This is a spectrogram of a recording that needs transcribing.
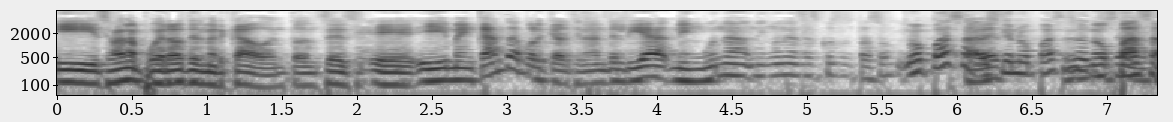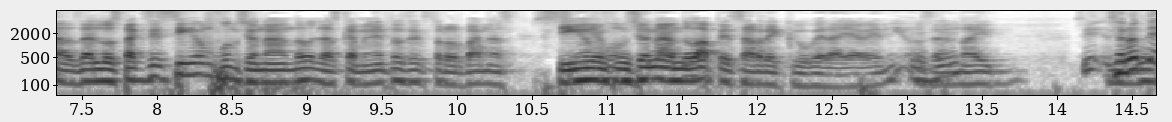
y se van a apoderar del mercado. Entonces, eh, y me encanta porque al final del día ninguna, ninguna de esas cosas pasó. No pasa, ¿Sabes? es que no pasa. eso, No pasa, o sea, los taxis siguen funcionando, las camionetas extraurbanas siguen, Siguen funcionando, funcionando. a pesar de que Uber haya venido. O sea, no hay. Sí, Cerote,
